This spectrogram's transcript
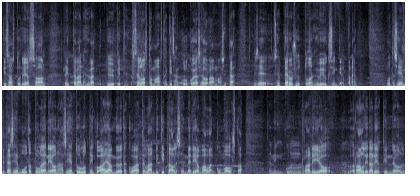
kisastudiossa on riittävän hyvät tyypit selostamaan sitä kisan kulkua ja seuraamaan sitä, niin se, se perusjuttu on hyvin yksinkertainen. Mutta siihen, mitä siihen muuta tulee, niin onhan siihen tullut niin ajan myötä, kun ajatellaan digitaalisen median vallankumousta, niin kuin radio, ralliradiokin oli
